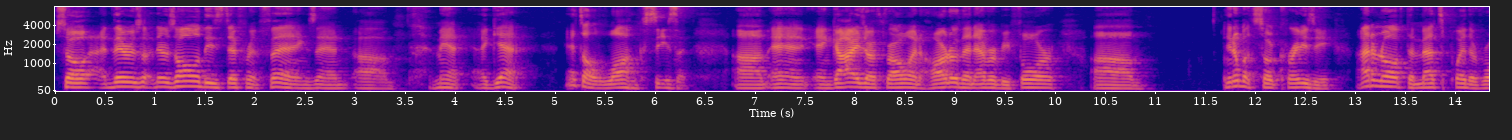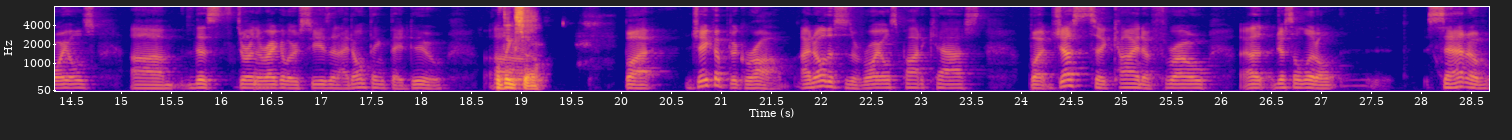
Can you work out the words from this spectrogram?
So uh, there's there's all of these different things, and um, man, again, it's a long season, um, and and guys are throwing harder than ever before. Um, you know what's so crazy? I don't know if the Mets play the Royals um, this during the regular season. I don't think they do. I don't think so. Um, but Jacob DeGrom, I know this is a Royals podcast, but just to kind of throw uh, just a little scent of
